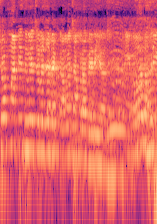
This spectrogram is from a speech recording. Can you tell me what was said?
সব মাটি ধুয়ে চলে যাবে কালো চামড়া বেরিয়ে আসবে। হরি বল হরি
